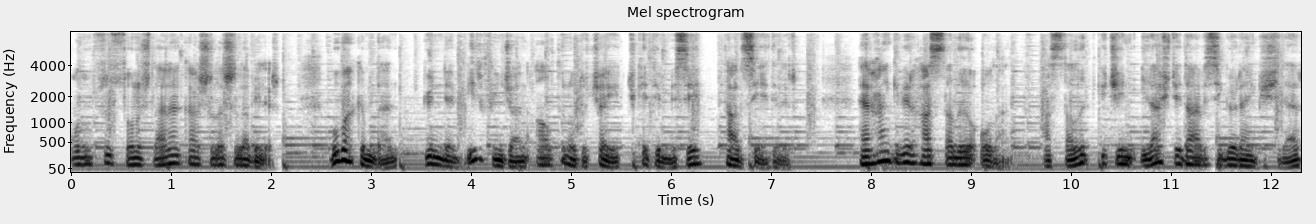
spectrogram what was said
olumsuz sonuçlara karşılaşılabilir. Bu bakımdan günde bir fincan altın otu çayı tüketilmesi tavsiye edilir. Herhangi bir hastalığı olan, hastalık için ilaç tedavisi gören kişiler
